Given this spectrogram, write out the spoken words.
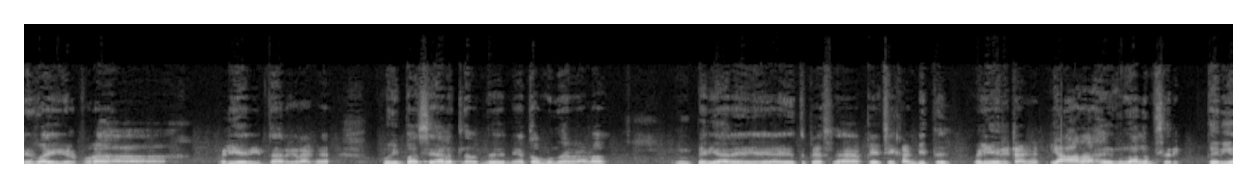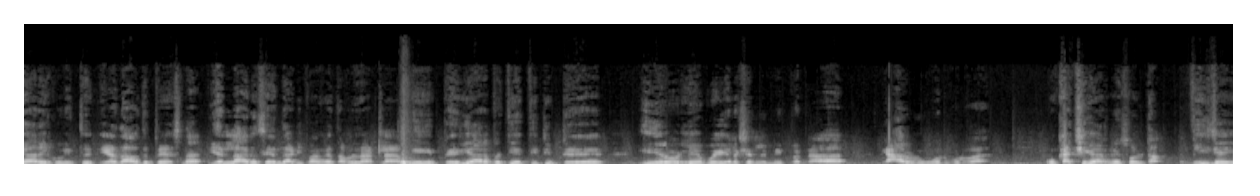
நிர்வாகிகள் பூரா வெளியேறிட்டு தான் இருக்கிறாங்க. குறிப்பாக சேலத்தில் வந்து நேத்தோ முந்தா நாளோ பெரியாரை எதிர்த்து பேசின பேச்சை கண்டித்து வெளியேறிட்டாங்க. யாராக இருந்தாலும் சரி பெரியாரை குறித்து ஏதாவது பேசினா எல்லாரும் சேர்ந்து அடிப்பாங்க தமிழ்நாட்டில். நீ பெரியாரை பற்றியே திட்டிவிட்டு ஈரோட்லேயே போய் எலெக்ஷனில் மீட் பண்ணால் யார் உனக்கு ஓட்டு போடுவா? கட்சிக்காரனே சொல்லிட்டான். விஜய்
